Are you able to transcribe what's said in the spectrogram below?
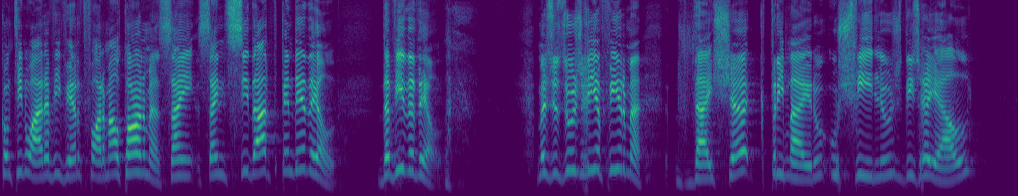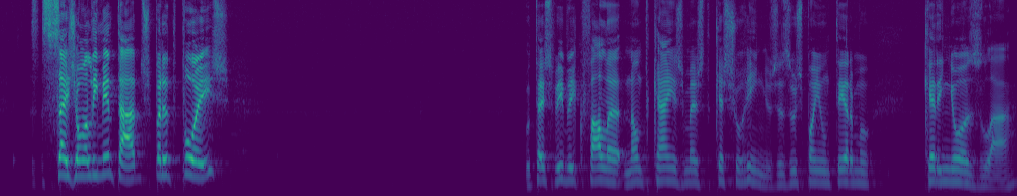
continuar a viver de forma autónoma, sem, sem necessidade de depender dele, da vida dele. Mas Jesus reafirma: deixa que primeiro os filhos de Israel sejam alimentados para depois. O texto bíblico fala não de cães, mas de cachorrinhos. Jesus põe um termo carinhoso lá.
